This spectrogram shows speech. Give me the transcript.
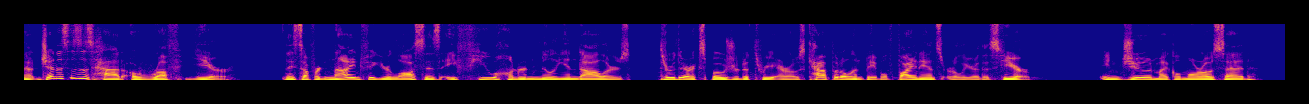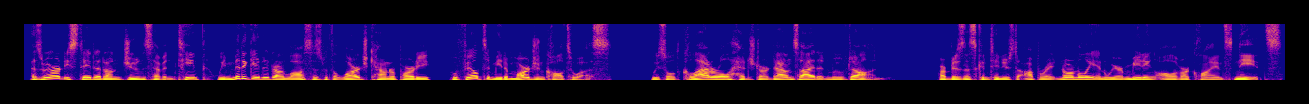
Now, Genesis has had a rough year. They suffered nine figure losses, a few hundred million dollars, through their exposure to Three Arrows Capital and Babel Finance earlier this year. In June, Michael Moro said, As we already stated on June 17th, we mitigated our losses with a large counterparty who failed to meet a margin call to us. We sold collateral, hedged our downside, and moved on. Our business continues to operate normally, and we are meeting all of our clients' needs.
